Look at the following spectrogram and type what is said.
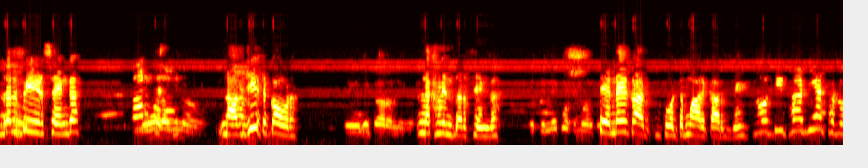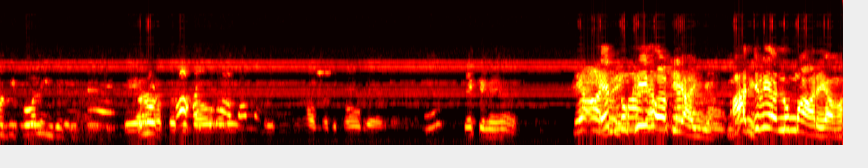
ਦਲਬੀਰ ਸਿੰਘ। ਨਵਜੀਤ ਕੌਰ। ਲਖਵਿੰਦਰ ਸਿੰਘ। ਤਿੰਨੇ ਘਰ ਕੁੱਟ ਮਾਰ ਕਰਦੇ। ਰੋਟੀ ਖਾਧੀਆਂ ਤਾਂ ਰੋਟੀ ਖੋ ਲੈਂਦੇ ਤੇ ਹੱਥ ਹੱਥ ਕਿਵੇਂ ਹੋਇਆ? ਇਹ ਦੁਖੀ ਹੋ ਕੇ ਆਈ ਹੈ ਅੱਜ ਵੀ ਉਹਨੂੰ ਮਾਰਿਆ ਵਾ।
